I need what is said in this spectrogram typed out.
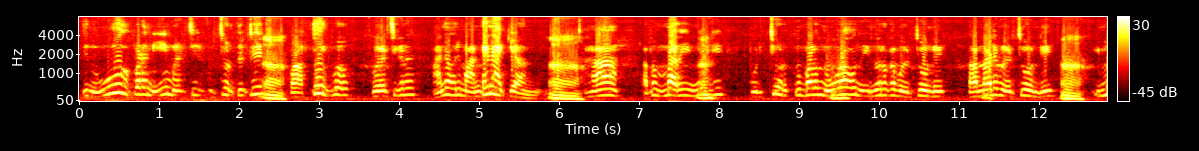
ഇത് നൂറ് ഉറുപ്പയുടെ മീൻ മേടിച്ച് പിടിച്ചു കൊടുത്തിട്ട് പത്ത് ഉറുപ്പ മേടിച്ചിക്കണ് അന്നെ ഒരു മണ്ടനാക്കിയാന്ന്. ആ. അപ്പൊ ഉമ്മ അറിയും ഇനി പിടിച്ചു കൊടുക്കുമ്പോൾ നൂറാവും ഇരുന്നൂറൊക്കെ മേടിച്ചോണ്ട് തന്നാലും മേടിച്ചോണ്ട്. ഇമ്മ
